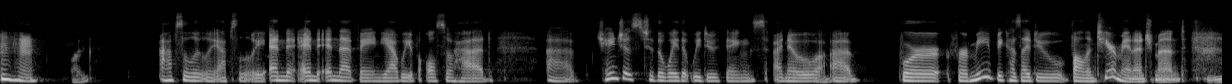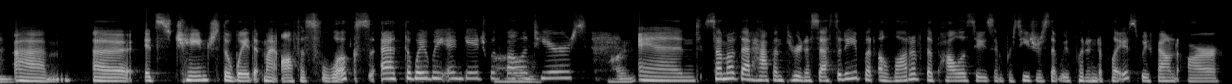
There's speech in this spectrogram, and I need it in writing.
Mm-hmm. Right. Absolutely, absolutely. And and in that vein, yeah, we've also had uh, changes to the way that we do things. I know mm-hmm. uh, for for me because I do volunteer management. Mm-hmm. Um, uh, it's changed the way that my office looks at the way we engage with oh, volunteers. Right. And some of that happened through necessity, but a lot of the policies and procedures that we put into place, we found are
